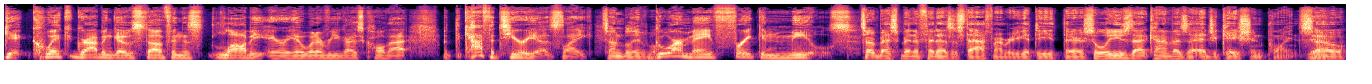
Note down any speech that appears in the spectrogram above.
get quick grab and go stuff in this lobby area, whatever you guys call that. But the cafeteria is like It's unbelievable. gourmet freaking meals. It's our best benefit as a staff member. You get to eat there. So we'll use that kind of as an education point. So,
